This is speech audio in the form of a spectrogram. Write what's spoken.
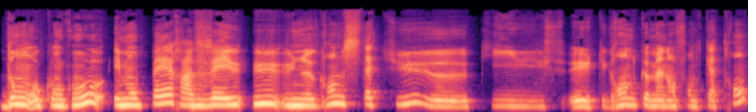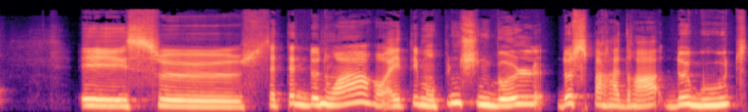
dont au Congo, et mon père avait eu une grande statue euh, qui était grande comme un enfant de 4 ans. Et ce, cette tête de noir a été mon punching ball de sparadrap, de gouttes,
